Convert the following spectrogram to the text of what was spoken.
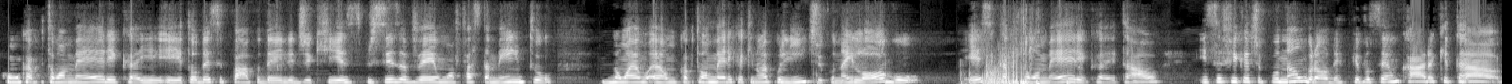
com o Capitão América e, e, todo esse papo dele de que precisa ver um afastamento, não é, é um Capitão América que não é político, né, e logo esse Capitão América e tal, e você fica tipo, não, brother, porque você é um cara que tá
